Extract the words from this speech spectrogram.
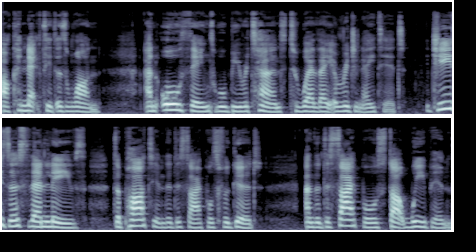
are connected as one, and all things will be returned to where they originated. Jesus then leaves, departing the disciples for good, and the disciples start weeping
